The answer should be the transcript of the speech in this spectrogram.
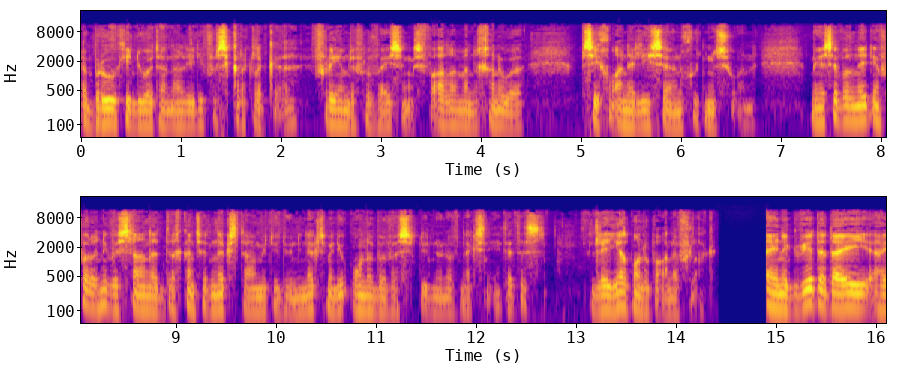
'n broertjie dood en al hierdie verskriklike vreemde verwysings veral wanneer gaan oor psigoanalise en goed en so aan. Mense wil net eenvoudig nie verstaan dat digkuns het niks daarmee te doen nie, niks met die onderbewus te doen of niks nie. Dit is lê heeltemal op 'n ander vlak. En ek weet dat hy hy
